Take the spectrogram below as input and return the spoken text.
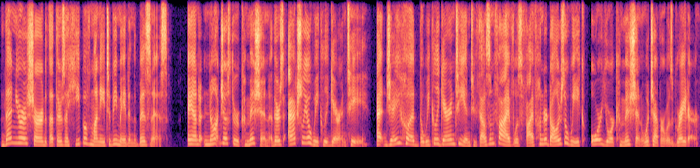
Then you're assured that there's a heap of money to be made in the business. And not just through commission, there's actually a weekly guarantee. At J Hood, the weekly guarantee in 2005 was $500 a week or your commission, whichever was greater.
